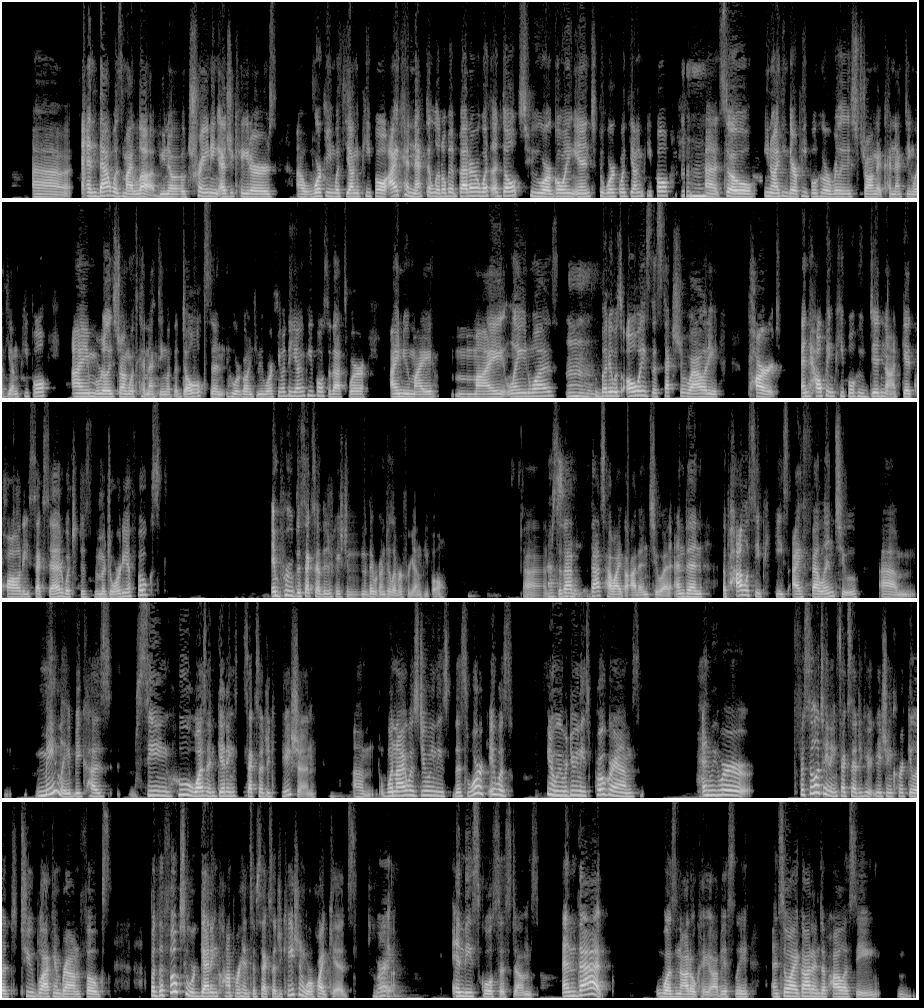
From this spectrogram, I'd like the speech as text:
Uh, and that was my love, you know, training educators, uh, working with young people. I connect a little bit better with adults who are going in to work with young people. Mm-hmm. Uh, so, you know, I think there are people who are really strong at connecting with young people. I'm really strong with connecting with adults and who are going to be working with the young people. So that's where I knew my my lane was. Mm. But it was always the sexuality part and helping people who did not get quality sex ed, which is the majority of folks, improve the sex ed education that they were going to deliver for young people. Um, so that that's how I got into it, and then the policy piece I fell into um, mainly because seeing who wasn't getting sex education. Um, when I was doing these this work, it was, you know, we were doing these programs, and we were facilitating sex education curricula to Black and Brown folks, but the folks who were getting comprehensive sex education were white kids, right, in these school systems, and that was not okay, obviously. And so I got into policy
